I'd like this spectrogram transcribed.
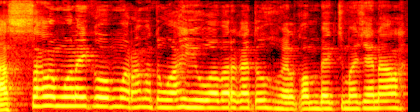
Assalamualaikum warahmatullahi wabarakatuh. Welcome back to my channel.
